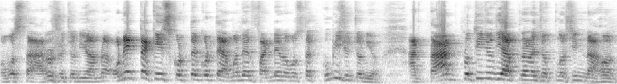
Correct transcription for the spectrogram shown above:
অবস্থা আরও শোচনীয়। আমরা অনেকটা কেস করতে করতে আমাদের ফান্ডের অবস্থা খুবই শোচনীয়। আর তার প্রতি যদি আপনারা যত্নশীল না হন,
